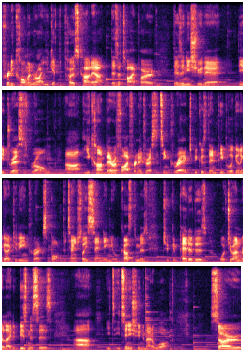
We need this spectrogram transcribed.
Pretty common, right? You get the postcard out, there's a typo, there's an issue there, the address is wrong. Uh, you can't verify for an address that's incorrect because then people are going to go to the incorrect spot, potentially sending your customers to competitors or to unrelated businesses. Uh, it's, it's an issue no matter what. So,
